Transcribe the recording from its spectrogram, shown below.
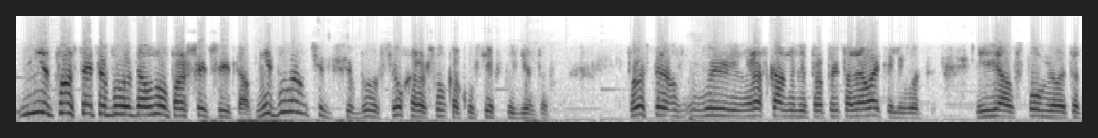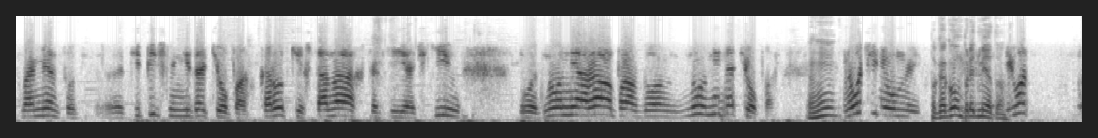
Нет, просто это было давно прошедший этап. Не было все, было все хорошо, как у всех студентов. Просто вы рассказывали про преподавателей, вот, и я вспомнил этот момент, вот, э, типичный недотепа, в коротких штанах, такие очки, вот, но он не орал, правда, он, ну, недотепа, Мгм. но очень умный. По какому предмету? И вот э,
